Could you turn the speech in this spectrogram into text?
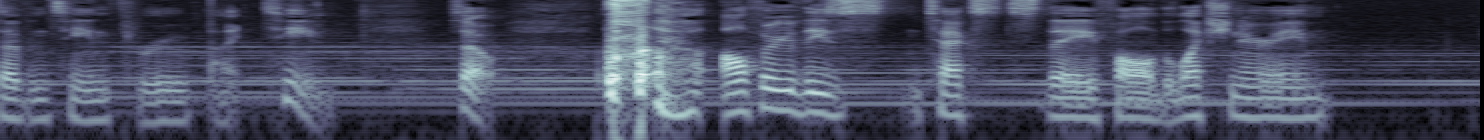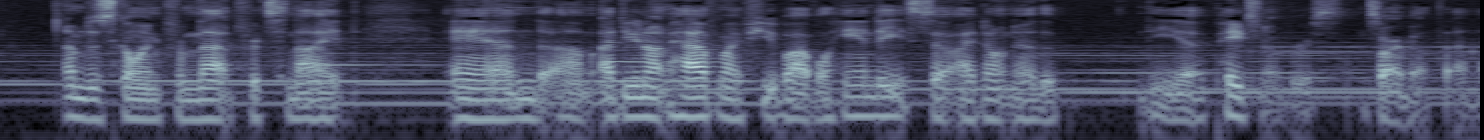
17 through 19. So, all three of these texts they follow the lectionary. I'm just going from that for tonight, and um, I do not have my Pew Bible handy, so I don't know the the uh, page numbers. I'm sorry about that.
